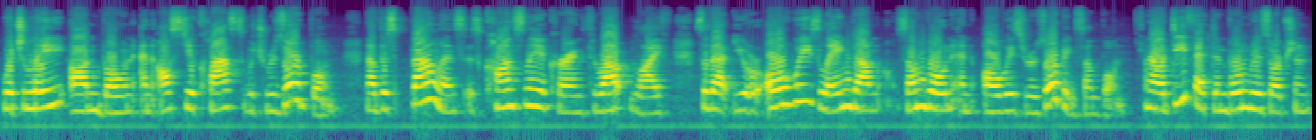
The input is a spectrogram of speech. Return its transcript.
which lay on bone, and osteoclasts, which resorb bone. Now, this balance is constantly occurring throughout life so that you're always laying down some bone and always resorbing some bone. Now, a defect in bone resorption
